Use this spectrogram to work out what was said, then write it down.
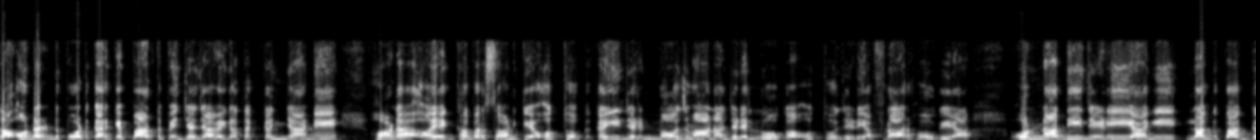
ਤਾਂ ਉਹਨਾਂ ਨੂੰ ਡਿਪੋਰਟ ਕਰਕੇ ਭਾਰਤ ਭੇਜਿਆ ਜਾਵੇਗਾ। ਤਾਂ ਕਈਆਂ ਨੇ ਹੁਣ ਇਹ ਖਬਰ ਸੁਣ ਕੇ ਉੱਥੋਂ ਕਈ ਜਿਹੜੇ ਨੌਜਵਾਨ ਆ, ਜਿਹੜੇ ਲੋਕ ਆ, ਉੱਥੋਂ ਜਿਹੜੇ ਆ ਫਰਾਰ ਹੋ ਗਏ ਆ ਉਹਨਾਂ ਦੀ ਜਿਹੜੀ ਆਗੀ ਲਗਭਗ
